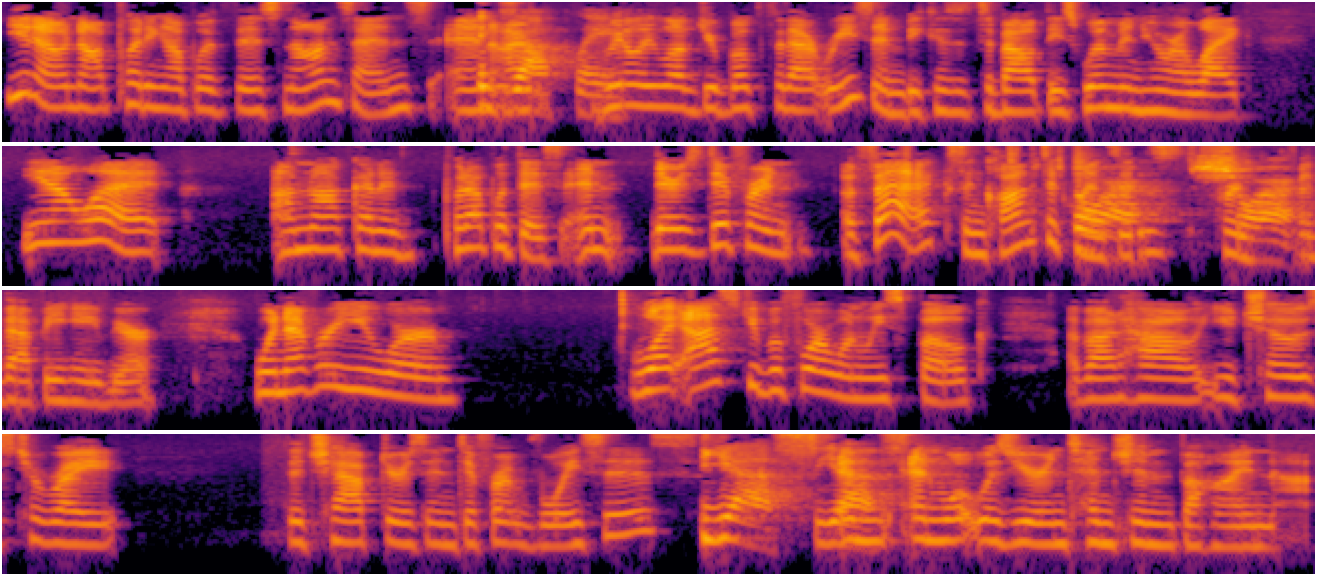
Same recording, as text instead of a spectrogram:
you know, not putting up with this nonsense. And Exactly. I really loved your book for that reason because it's about these women who are like, you know what? I'm not going to put up with this. And there's different effects and consequences for, sure. for that behavior. Whenever you were, well, I asked you before when we spoke about how you chose to write the chapters in different voices. Yes. Yes. And, and what was your intention behind that?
